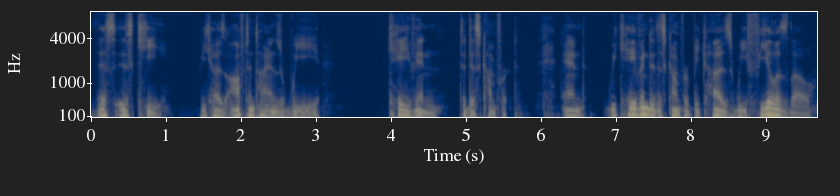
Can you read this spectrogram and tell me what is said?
This is key because oftentimes we cave in to discomfort. And we cave into discomfort because we feel as though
